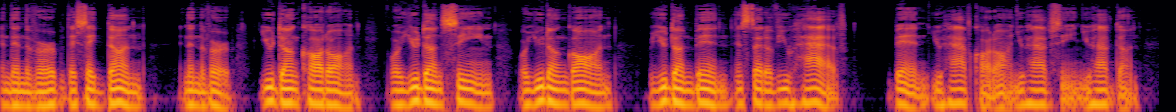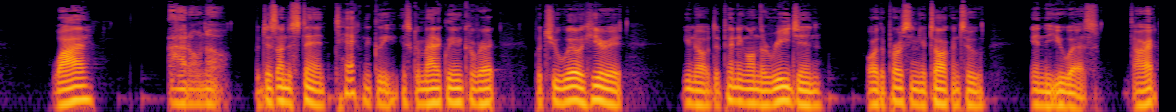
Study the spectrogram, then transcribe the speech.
and then the verb, they say done and then the verb. You done caught on, or you done seen, or you done gone or you done been instead of you have been, you have caught on, you have seen, you have done. Why? I don't know. But just understand technically it's grammatically incorrect, but you will hear it, you know, depending on the region or the person you're talking to in the US. All right.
